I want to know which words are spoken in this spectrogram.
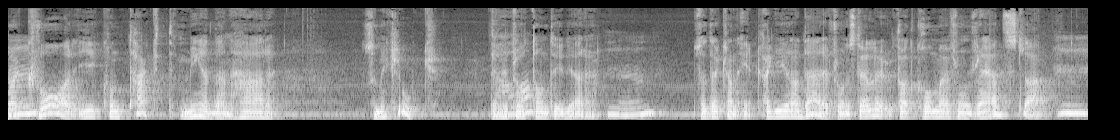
vara kvar i kontakt med den här som är klok. Det vi Ja. pratade om tidigare. Så att jag kan agera därifrån istället för att komma ifrån rädsla. Mm.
